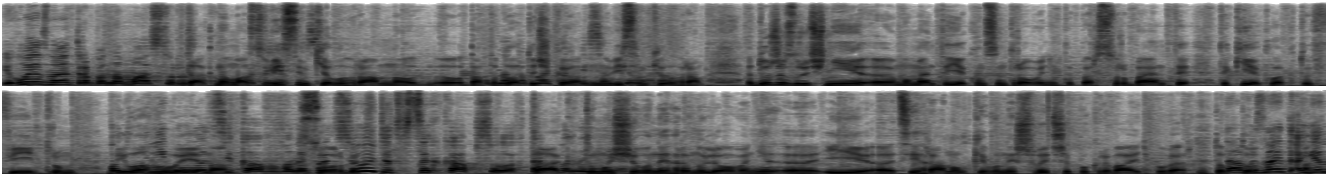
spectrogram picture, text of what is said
Його я знаю, треба на масу Так, на масу 8 якось. кілограм на од- одна таблеточка таблетка на 8 кілограм. кілограм. Дуже зручні е, моменти є концентровані тепер сорбенти, такі як лактофільтрум, От біла мені глина. було цікаво, вони сорбекс. працюють от в цих капсулах, так? Так, вони тому є? що вони гранульовані е, і е, ці гранулки вони швидше покривають поверхню. Тобто Так, ви знаєте, а я активно-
